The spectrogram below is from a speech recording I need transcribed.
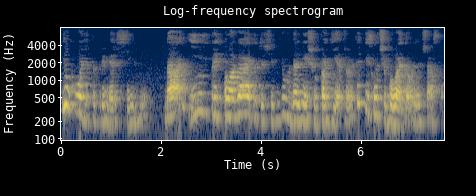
и уходит, например, из семьи, да, и не предполагает эту семью в дальнейшем поддерживать. Такие случаи бывают довольно часто.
